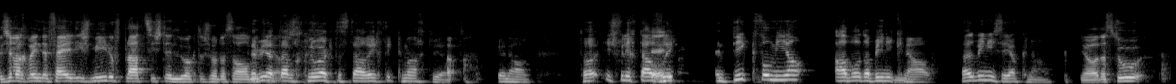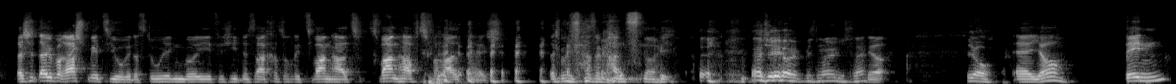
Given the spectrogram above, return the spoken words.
Es ist einfach, wenn der Feld Schmied auf Platz ist, dann schaut er schon, dass er Da wird einfach geschaut, dass da richtig gemacht wird. Ja. Genau. Da ist vielleicht auch Okay. ein, Tick von mir, aber da bin ich Mhm. genau. Da bin ich sehr genau. Ja, dass du, das, ist, das überrascht mich jetzt, Juri, dass du irgendwo in verschiedenen Sachen so ein bisschen zwanghaft, zwanghaftes Verhalten hast. Das ist mir jetzt also ganz neu. Das ist ja etwas Neues. Ne? Ja. Ja. Äh, ja, dann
